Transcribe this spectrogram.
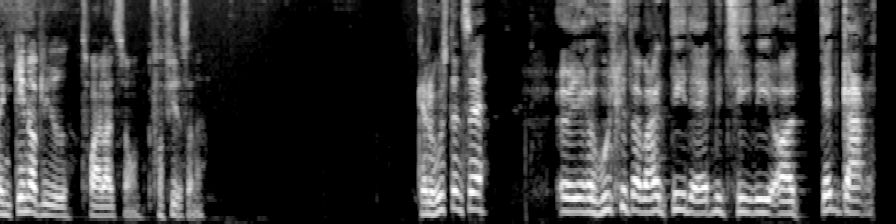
Den genoplevede Twilight Zone fra 80'erne. Kan du huske den serie? Øh, Jeg kan huske, der var en del af dem i tv, og dengang,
